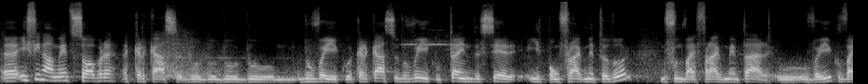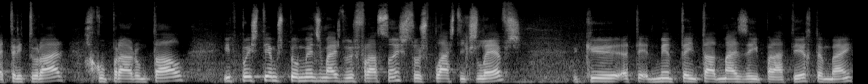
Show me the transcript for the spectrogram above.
Uh, e finalmente sobra a carcaça do, do, do, do, veículo. A carcaça do veículo tem de ser ir para um fragmentador, no fundo vai fragmentar o, o, veículo, vai triturar, recuperar o metal e depois temos pelo menos mais duas frações, que são os plásticos leves, que momento têm estado mais aí para aterro também,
